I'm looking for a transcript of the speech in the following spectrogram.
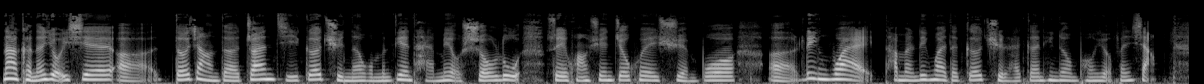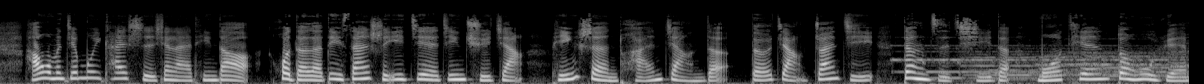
那可能有一些呃得奖的专辑歌曲呢，我们电台没有收录，所以黄轩就会选播呃另外他们另外的歌曲来跟听众朋友分享。好，我们节目一开始先来听到获得了第三十一届金曲奖评审团奖的得奖专辑邓紫棋的《摩天动物园》。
